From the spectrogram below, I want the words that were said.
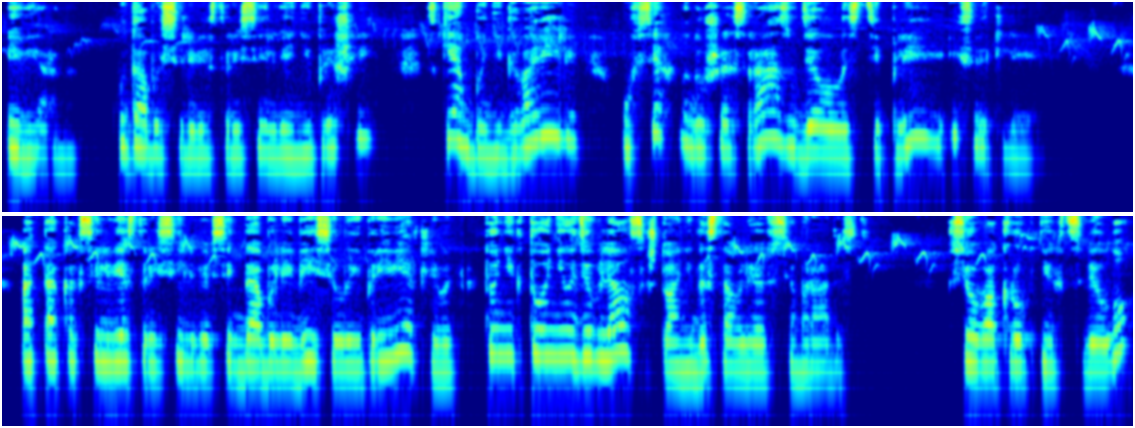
И верно. Куда бы Сильвестр и Сильвия ни пришли, с кем бы ни говорили, у всех на душе сразу делалось теплее и светлее. А так как Сильвестр и Сильвия всегда были веселы и приветливы, то никто не удивлялся, что они доставляют всем радость. Все вокруг них цвело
